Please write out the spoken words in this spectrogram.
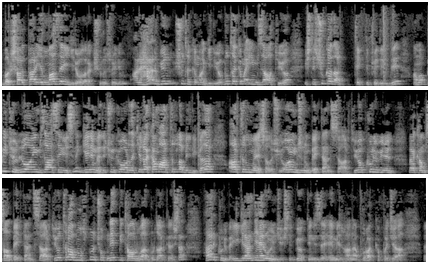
Barış Alper Yılmaz'la ilgili olarak şunu söyleyeyim. Hani her gün şu takıma gidiyor, bu takıma imza atıyor. İşte şu kadar teklif edildi ama bir türlü o imza seviyesine gelemedi. Çünkü oradaki rakam artırılabildiği kadar artırılmaya çalışıyor. Oyuncunun beklentisi artıyor. Kulübünün rakamsal beklentisi artıyor. Trabzonspor'un çok net bir tavrı var burada arkadaşlar. Her kulübe ilgilendiği her oyuncu işte Gökdeniz'e, Emirhan'a, Burak Kapacak'a, e,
